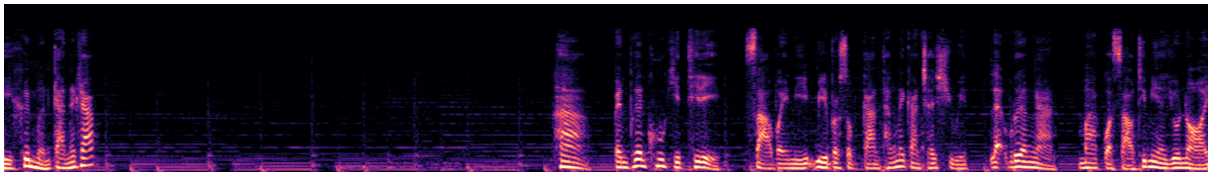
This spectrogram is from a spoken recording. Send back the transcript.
ดีขึ้นเหมือนกันนะครับ 5. เป็นเพื่อนคู่คิดที่ดี สาววัยนี้มีประสบการณ์ทั้งในการใช้ชีวิต และเรื่องงานมากกว่าสาวที่มีอายุน้อย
